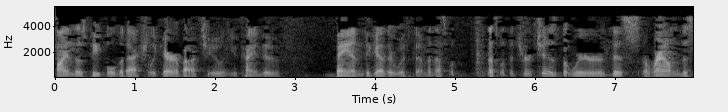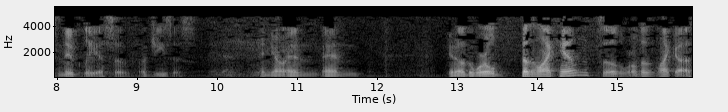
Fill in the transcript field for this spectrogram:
find those people that actually care about you, and you kind of band together with them, and that's what that's what the church is. But we're this around this nucleus of of Jesus, and you know, and and you know, the world doesn't like him, so the world doesn't like us.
